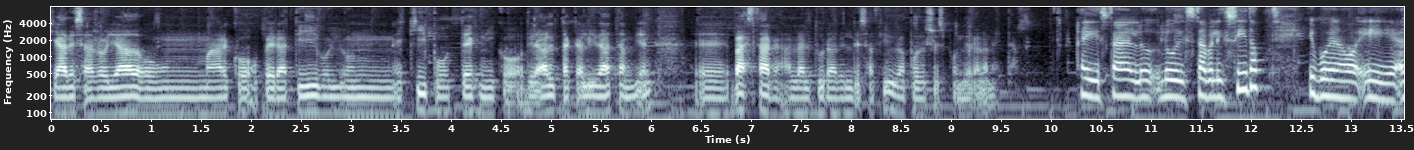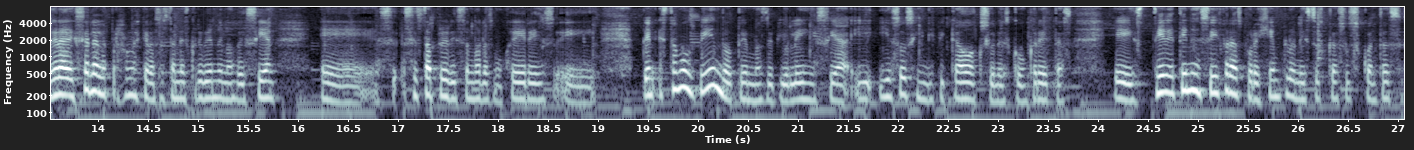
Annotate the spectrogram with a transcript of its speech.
que ha desarrollado un marco operativo y un equipo técnico de alta calidad también eh, va a estar a la altura del desafío y va a poder responder a la meta. Ahí está lo, establecido. Y bueno, eh, agradecerle a las personas que nos están escribiendo y nos decían, eh, se, está priorizando a las mujeres, eh, estamos viendo temas de violencia y, eso ha significado acciones concretas. ¿tiene, ¿Tienen cifras, por ejemplo, en estos casos, cuántas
